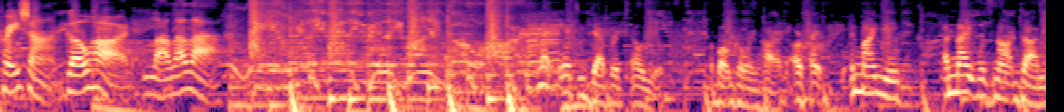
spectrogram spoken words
Kreayshawn, go hard, la la la. Let Auntie Deborah tell you about going hard, all right? In my youth, a night was not done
